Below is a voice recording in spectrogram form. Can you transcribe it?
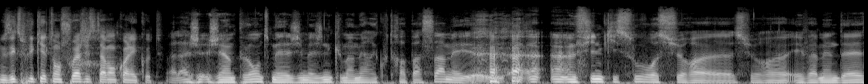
nous expliquer ton choix juste avant qu'on l'écoute. Voilà, j'ai un peu honte, mais j'imagine que ma mère écoutera pas ça. Mais euh, un, film qui s'ouvre sur euh, sur euh, Eva Mendes,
